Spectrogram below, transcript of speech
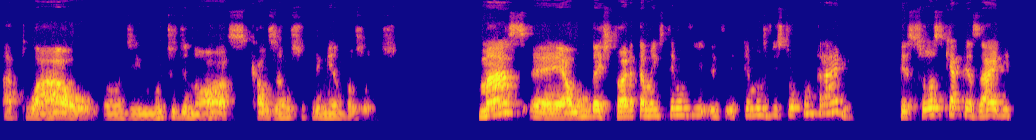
atual, onde muitos de nós causamos sofrimento aos outros. Mas, é, ao longo da história, também temos, temos visto o contrário. Pessoas que, apesar de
